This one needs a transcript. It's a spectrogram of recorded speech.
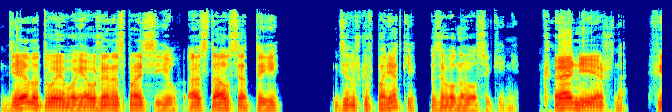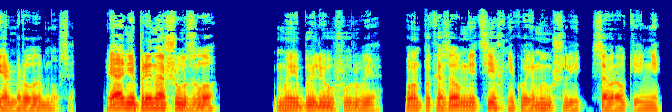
Деда твоего я уже расспросил, остался ты. «Дедушка в порядке?» — заволновался Кенни. «Конечно!» — фермер улыбнулся. «Я не приношу зло». «Мы были у Фуруя. Он показал мне технику, и мы ушли», — соврал Кенни.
